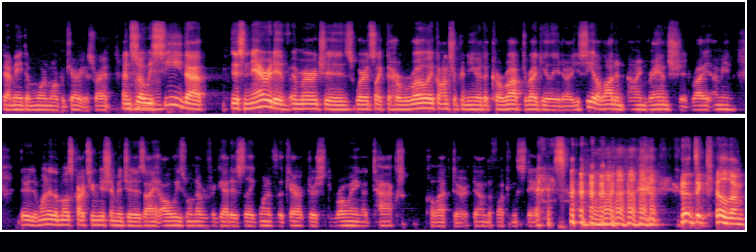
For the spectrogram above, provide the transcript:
that made them more and more precarious, right? And so mm-hmm. we see that this narrative emerges where it's like the heroic entrepreneur, the corrupt regulator. You see it a lot in Ayn Rand shit, right? I mean, there's one of the most cartoonish images I always will never forget is like one of the characters throwing a tax collector down the fucking stairs to kill them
